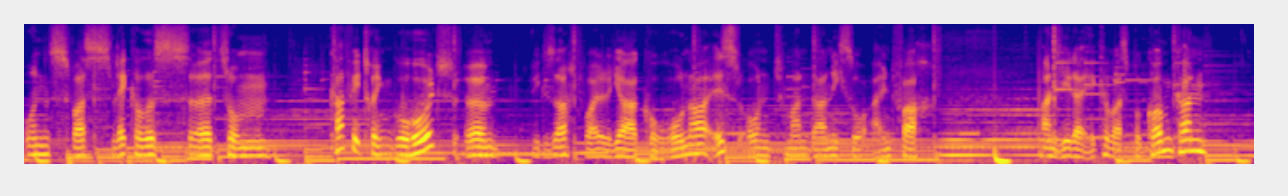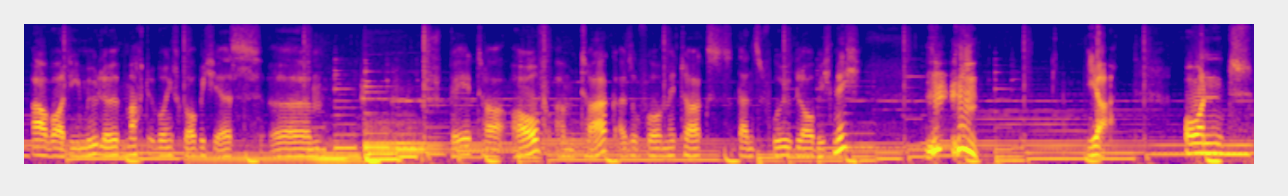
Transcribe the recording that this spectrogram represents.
uns was Leckeres äh, zum Kaffeetrinken geholt. Ähm, wie gesagt, weil ja Corona ist und man da nicht so einfach an jeder Ecke was bekommen kann. Aber die Mühle macht übrigens, glaube ich, erst ähm, später auf am Tag, also vormittags ganz früh, glaube ich nicht. ja, und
